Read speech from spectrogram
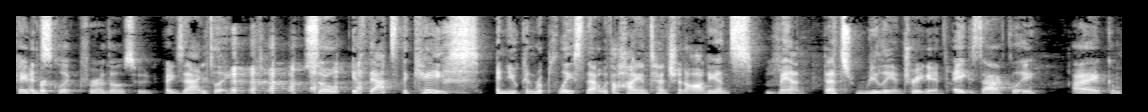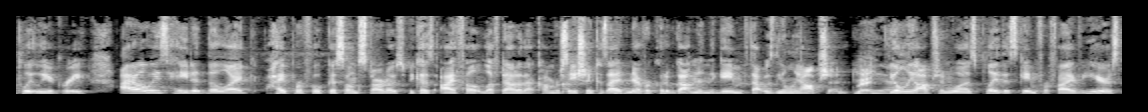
Pay per s- click for those who Exactly. so if that's the case and you can replace that with a high intention audience, mm-hmm. man, that's really intriguing. Exactly. I completely agree. I always hated the like hyper focus on startups because I felt left out of that conversation because I never could have gotten in the game if that was the only option. Right. Yeah. The only option was play this game for five years.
